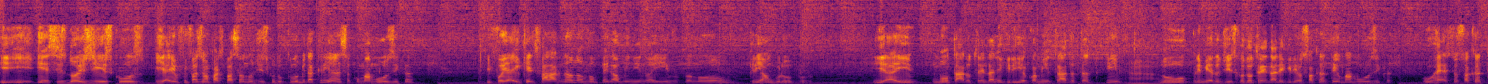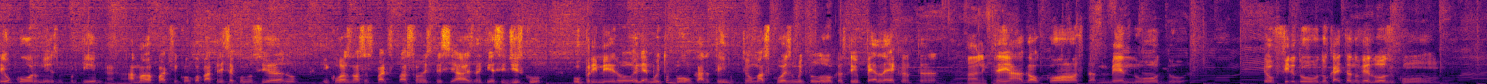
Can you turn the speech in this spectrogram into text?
E, e, esses dois discos. E aí eu fui fazer uma participação no disco do Clube da Criança, com uma música. E foi aí que eles falaram: não, não, vamos pegar o menino aí e vamos criar um grupo. E aí montaram o Trem da Alegria com a minha entrada. Tanto que no primeiro disco do Trem da Alegria eu só cantei uma música. O resto eu só cantei o coro mesmo, porque a maior parte ficou com a Patrícia com o Luciano e com as nossas participações especiais, né? Que esse disco, o primeiro, ele é muito bom, cara. Tem, tem umas coisas muito loucas. Tem o Pelé cantando. Vale, tem a Gal Costa, Menudo. Tem o filho do, do Caetano Veloso com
